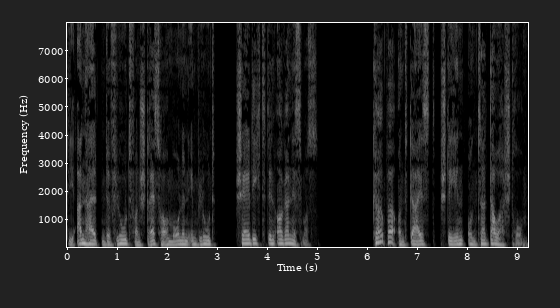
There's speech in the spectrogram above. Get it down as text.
Die anhaltende Flut von Stresshormonen im Blut schädigt den Organismus. Körper und Geist stehen unter Dauerstrom.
